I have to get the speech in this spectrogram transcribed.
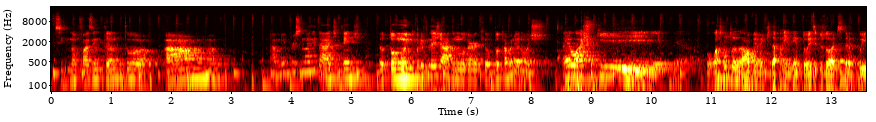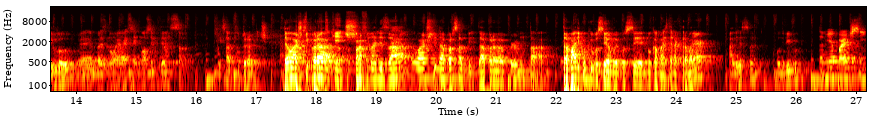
assim, não fazem tanto a, a minha personalidade, entende? Eu estou muito privilegiado no lugar que eu estou trabalhando hoje. Eu acho que o assunto, obviamente, dá para render dois episódios tranquilo, é, mas não é essa a nossa intenção. Quem sabe futuramente. Então eu acho que para para finalizar, eu acho que dá para saber, dá para perguntar. Trabalhe com o que você ama e você nunca mais terá que trabalhar? Alessa, Rodrigo? Da minha parte, sim.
